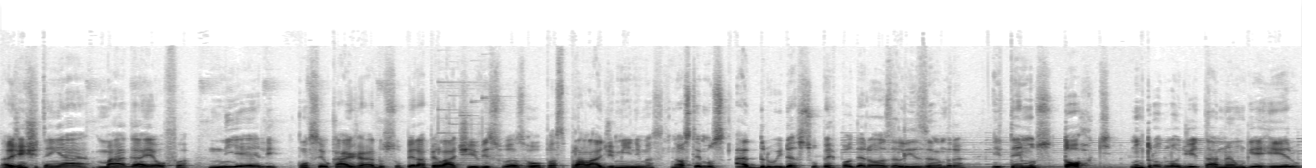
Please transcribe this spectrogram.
A gente tem a maga elfa Niele, com seu cajado super apelativo e suas roupas pra lá de mínimas. Nós temos a druida super poderosa Lisandra e temos Torque, um troglodita anão guerreiro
